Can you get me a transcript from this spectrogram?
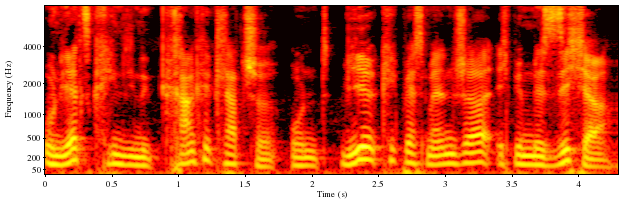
und jetzt kriegen die eine kranke Klatsche. Und wir Kickbase Manager, ich bin mir sicher,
